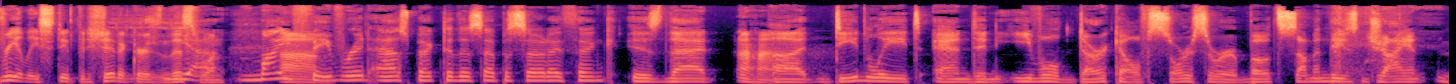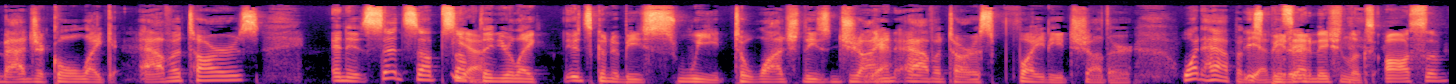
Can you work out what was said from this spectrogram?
really stupid shit occurs in this Yeah, one. My Um, favorite aspect of this episode, I think, is that Uh-huh. uh, Deedlit and an evil dark elf sorcerer both summon these giant magical like avatars. And it sets up Yeah. something you're like, it's going to be sweet to watch these giant avatars fight each other. What happens, yeah, this animation looks awesome.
